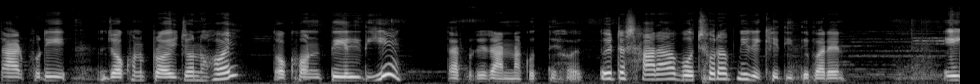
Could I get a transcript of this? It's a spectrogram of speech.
তারপরে যখন প্রয়োজন হয়, তখন তেল দিয়ে তারপরে রান্না করতে হয়। তো এটা সারা বছর আপনি রেখে দিতে পারেন। এই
